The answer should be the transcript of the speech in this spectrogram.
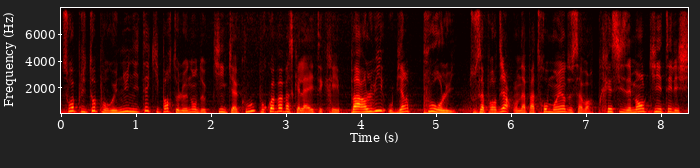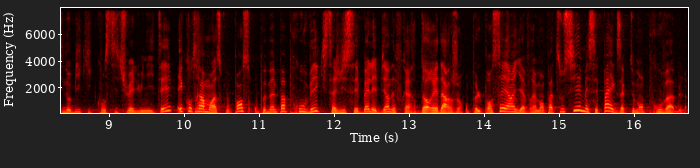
soit plutôt pour une unité qui porte le nom de Kinkaku, pourquoi pas parce qu'elle a été créée par lui ou bien pour lui. Tout ça pour dire, on n'a pas trop moyen de savoir précisément qui étaient les shinobi qui constituaient l'unité, et contrairement à ce qu'on pense, on peut même pas prouver qu'il s'agissait bel et bien des frères d'or et d'argent. On peut le penser, hein, il y a vraiment pas de souci, mais c'est pas exactement prouvable.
